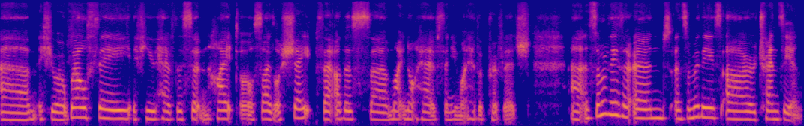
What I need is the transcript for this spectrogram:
Um, if you're wealthy, if you have the certain height or size or shape that others uh, might not have, then you might have a privilege. Uh, and some of these are earned and some of these are transient.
